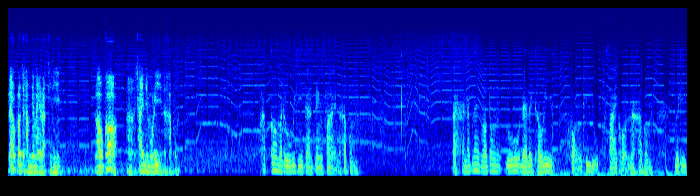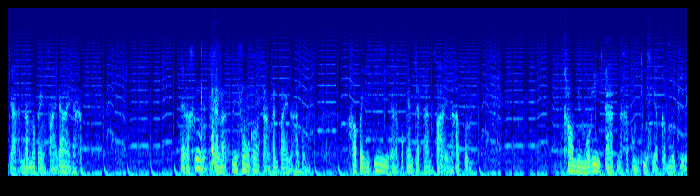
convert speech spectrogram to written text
แล้วเราจะทำยังไงล่ะทีนี้ เราก็ใช้เมมโมรีนะครับผมครับก็มาดูวิธีการแปลงไฟล์นะครับผม อะอันดับแรกเราต้องรู้ directory ของที่อยู่ไฟล์ก่อนนะครับผมเพื่อที่จะนำมาแปลงไฟล์ได้นะครับ แต่ละเครื่องแต่ละลิงก์ก็ต่างกันไปนะครับผมเข้าไปที่โปรแกรมจัดการไฟล์นะครับผมเข้า Memory Card นะครับผมที่เสียบกับมือถือ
